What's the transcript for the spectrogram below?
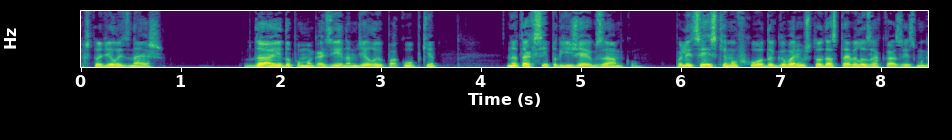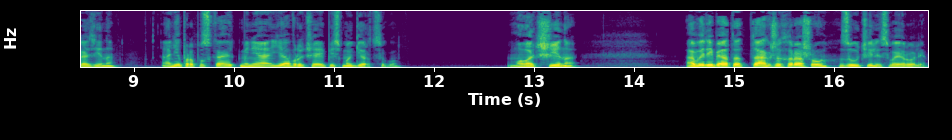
Что делать, знаешь? Да, иду по магазинам, делаю покупки. На такси подъезжаю к замку. Полицейским у входа говорю, что доставила заказы из магазина. Они пропускают меня, я вручаю письмо герцогу. Молодчина! А вы, ребята, так же хорошо заучили свои роли?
